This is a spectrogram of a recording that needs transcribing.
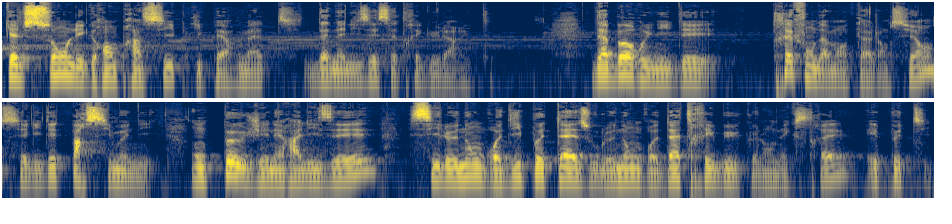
Quels sont les grands principes qui permettent d'analyser cette régularité? D'abord, une idée très fondamentale en science, c'est l'idée de parcimonie. On peut généraliser si le nombre d'hypothèses ou le nombre d'attributs que l'on extrait est petit.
